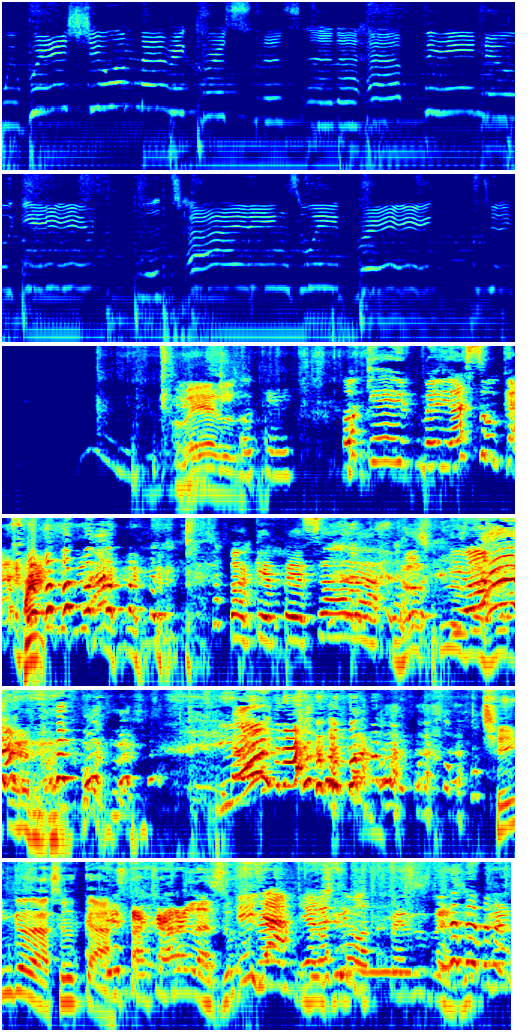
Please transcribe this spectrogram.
We wish you a Merry Christmas and a Happy New Year. The tidings we bring to you. A ver, Ok. Ok, me dio azúcar. Para que pesara. Dos kilos de azúcar. Chingo de azúcar. Está cara el azúcar. Y ya, y ahora sí 200 voto. pesos de azúcar.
